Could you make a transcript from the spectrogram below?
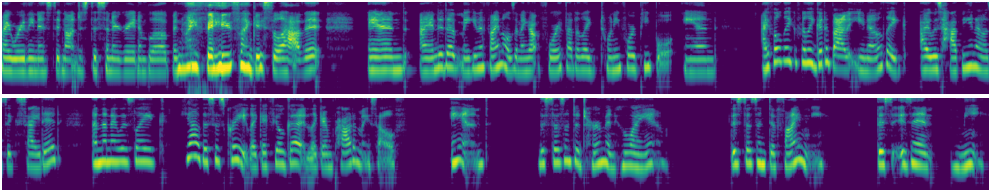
My worthiness did not just disintegrate and blow up in my face. Like, I still have it. And I ended up making the finals and I got fourth out of like 24 people. And I felt like really good about it, you know? Like I was happy and I was excited. And then I was like, yeah, this is great. Like I feel good. Like I'm proud of myself. And this doesn't determine who I am. This doesn't define me. This isn't me.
